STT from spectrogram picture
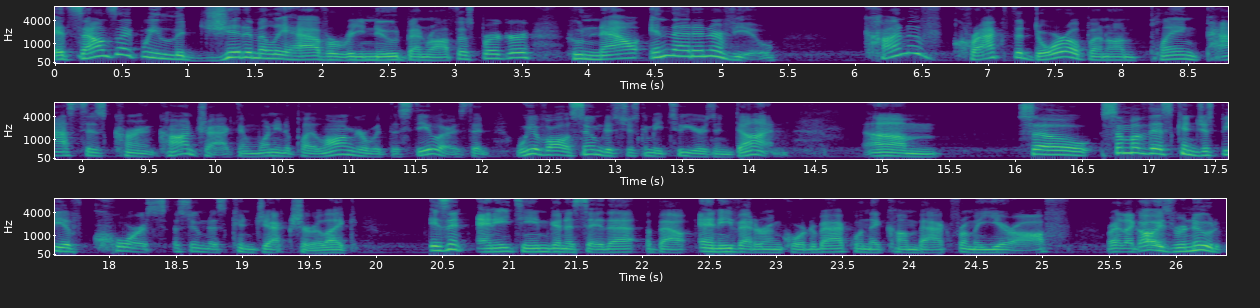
it sounds like we legitimately have a renewed Ben Roethlisberger who now in that interview kind of cracked the door open on playing past his current contract and wanting to play longer with the Steelers. That we have all assumed it's just going to be two years and done. Um, so some of this can just be, of course, assumed as conjecture. Like, isn't any team going to say that about any veteran quarterback when they come back from a year off? Right? Like, oh, he's renewed.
